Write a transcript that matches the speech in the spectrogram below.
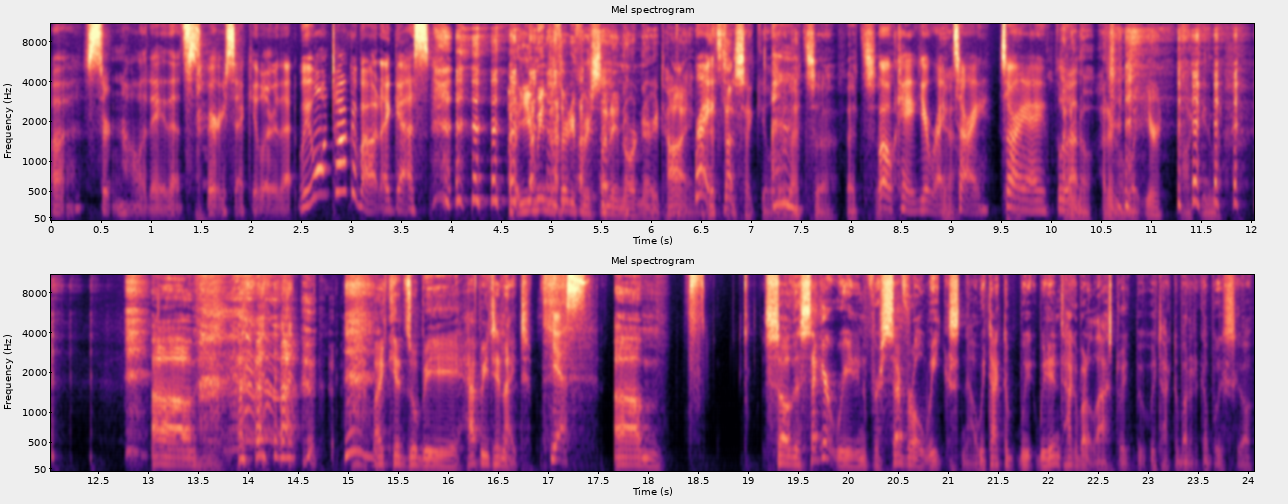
A certain holiday that's very secular that we won't talk about, I guess. Uh, you mean the thirty first Sunday in ordinary time? Right. It's not secular. That's uh, that's. Uh, okay, you're right. Yeah. Sorry. Sorry, I blew I don't know. I don't know what you're talking about. Um, my kids will be happy tonight. Yes. Um, so the second reading for several weeks now. We talked. We, we didn't talk about it last week, but we talked about it a couple weeks ago.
